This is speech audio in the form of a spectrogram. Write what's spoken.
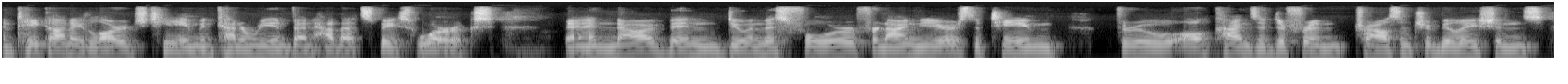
and take on a large team and kind of reinvent how that space works? And now I've been doing this for for nine years. The team, through all kinds of different trials and tribulations,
